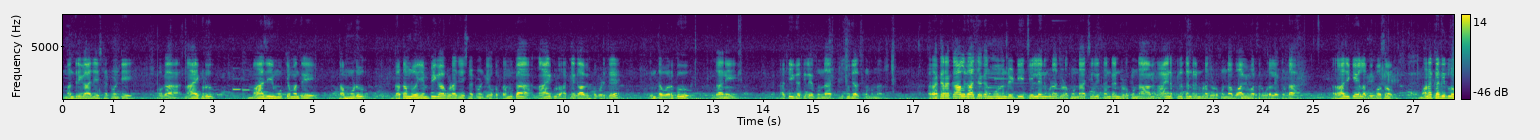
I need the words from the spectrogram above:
మంత్రిగా చేసినటువంటి ఒక నాయకుడు మాజీ ముఖ్యమంత్రి తమ్ముడు గతంలో ఎంపీగా కూడా చేసినటువంటి ఒక ప్రముఖ నాయకుడు హత్య గావింపబడితే ఇంతవరకు దాని అతిగతి లేకుండా దిగ్గుదేల్చుకుంటున్నారు. రకరకాలుగా జగన్మోహన్ రెడ్డి చెల్లెని కూడా చూడకుండా చెల్లి తండ్రిని చూడకుండా ఆమె ఆయన పిన తండ్రిని కూడా చూడకుండా బావి వరుసలు కూడా లేకుండా రాజకీయ లబ్ధి కోసం మన కదిరిలో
